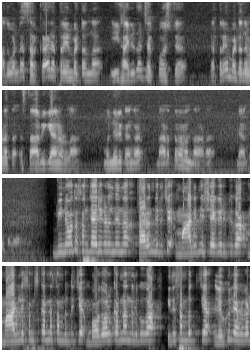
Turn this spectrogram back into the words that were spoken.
അതുകൊണ്ട് സർക്കാർ എത്രയും പെട്ടെന്ന് ഈ ഹരിത ചെക്ക് പോസ്റ്റ് എത്രയും പെട്ടെന്ന് ഇവിടെ സ്ഥാപിക്കാനുള്ള മുന്നൊരുക്കങ്ങൾ നടത്തണമെന്നാണ് ഞങ്ങൾക്ക് പറയാനുള്ളത്. വിനോദസഞ്ചാരികളിൽ നിന്ന് തരംതിരിച്ച് മാലിന്യം ശേഖരിക്കുക മാലിന്യ സംസ്കരണം സംബന്ധിച്ച് ബോധവൽക്കരണം നൽകുക ഇത് സംബന്ധിച്ച ലഘുലേഖകൾ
